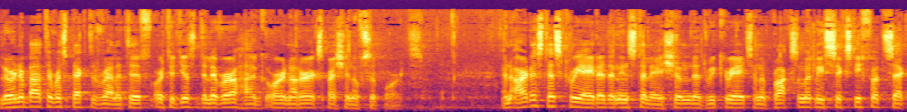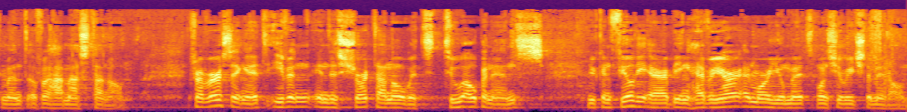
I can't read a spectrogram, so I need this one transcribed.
learn about their respective relative, or to just deliver a hug or another expression of support. An artist has created an installation that recreates an approximately 60 foot segment of a Hamas tunnel. Traversing it, even in this short tunnel with two open ends, you can feel the air being heavier and more humid once you reach the middle.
